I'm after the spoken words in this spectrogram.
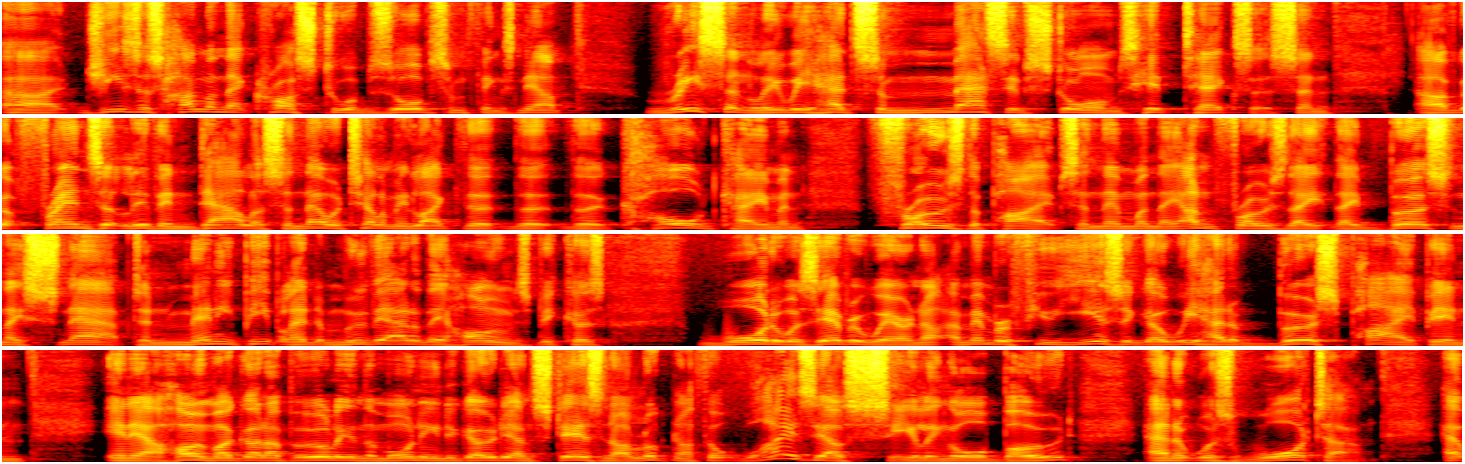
uh, Jesus hung on that cross to absorb some things. Now, recently we had some massive storms hit Texas, and I've got friends that live in Dallas, and they were telling me like the, the, the cold came and froze the pipes, and then when they unfroze, they, they burst and they snapped, and many people had to move out of their homes because water was everywhere. And I remember a few years ago, we had a burst pipe in, in our home. I got up early in the morning to go downstairs, and I looked and I thought, why is our ceiling all bowed? And it was water.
